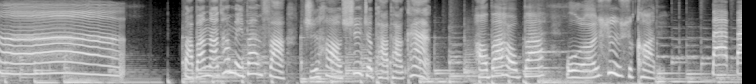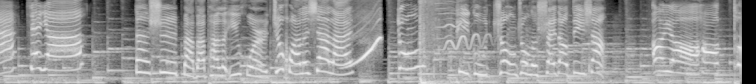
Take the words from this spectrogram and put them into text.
嗯。爸爸拿他没办法，只好试着爬爬看。好吧，好吧，我来试试看。爸爸，加油！但是爸爸爬了一会儿就滑了下来，咚！屁股重重的摔到地上，哎呀，好痛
